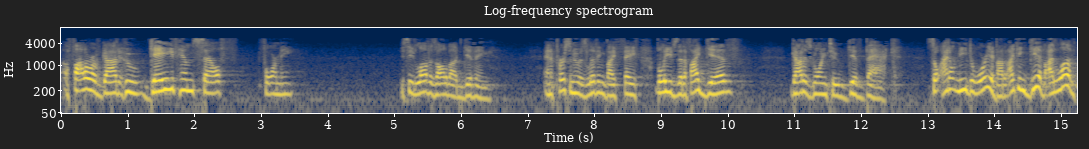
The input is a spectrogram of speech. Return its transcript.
a follower of God who gave himself for me. You see, love is all about giving. And a person who is living by faith believes that if I give, God is going to give back So I don't need to worry about it. I can give. I love.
